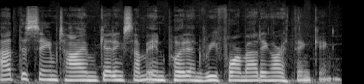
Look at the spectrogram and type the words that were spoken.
at the same time, getting some input and reformatting our thinking.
